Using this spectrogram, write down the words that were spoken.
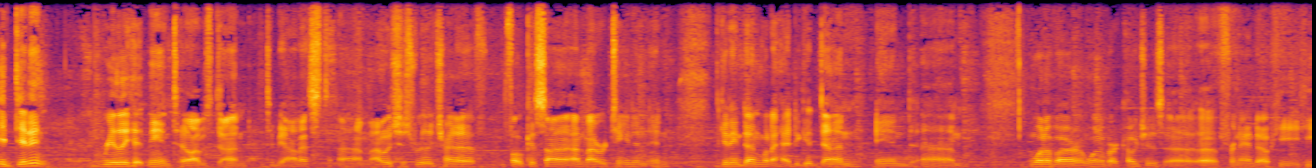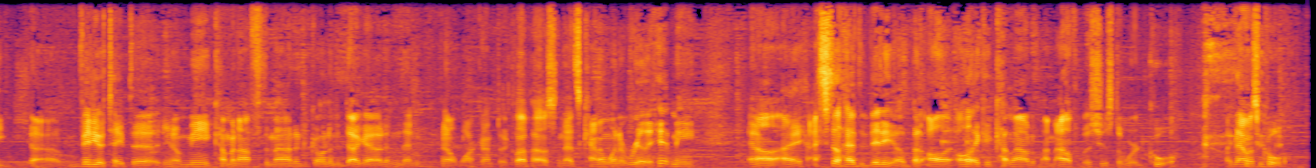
it didn't really hit me until I was done. To be honest, um, I was just really trying to focus on, on my routine and, and, getting done what I had to get done. And um, one of our one of our coaches, uh, uh, Fernando, he he uh, videotaped the you know me coming off the mound and going to the dugout and then you know walking up to the clubhouse, and that's kind of when it really hit me. And I, I still had the video, but all all that could come out of my mouth was just the word "cool." Like that was cool.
